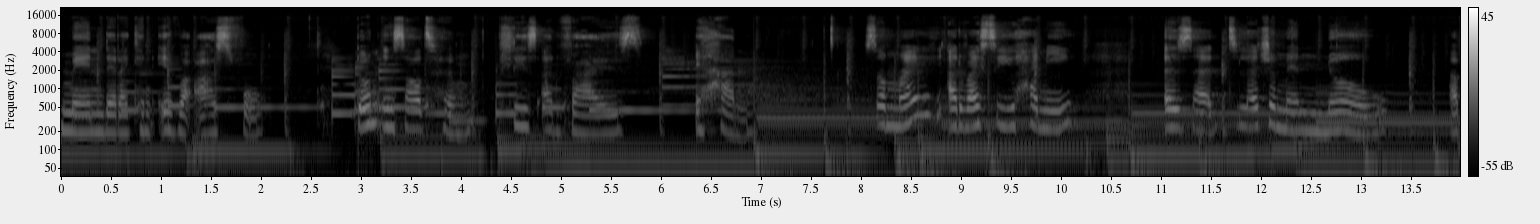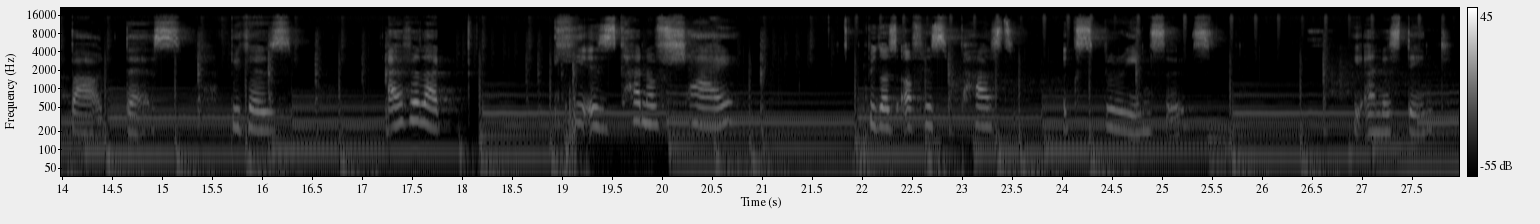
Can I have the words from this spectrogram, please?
man that I can ever ask for. Don't insult him. Please advise a hun. So my advice to you, honey, is that let your man know about this because I feel like he is kind of shy because of his past experiences. You understand?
